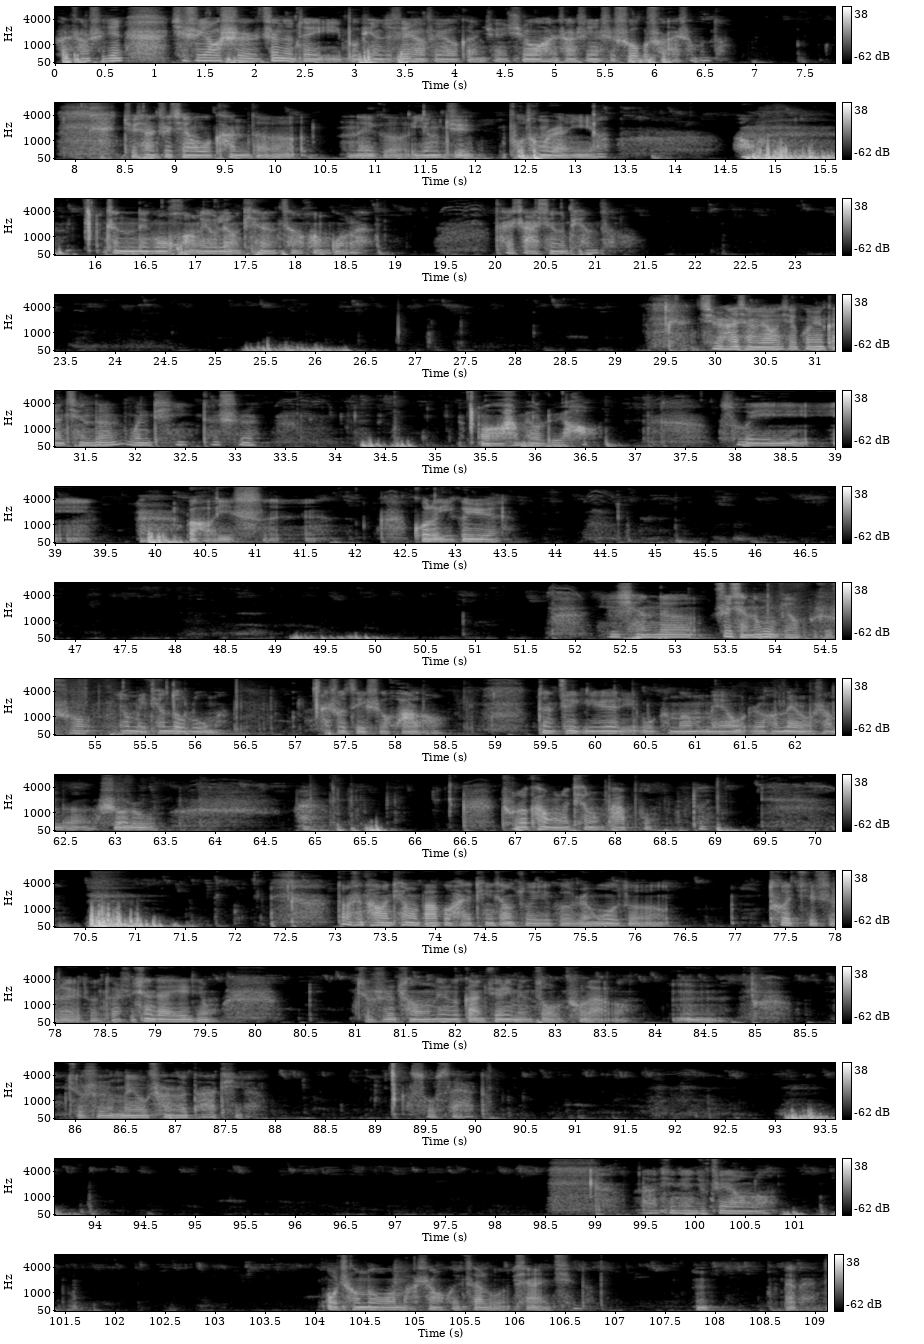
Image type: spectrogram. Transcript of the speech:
很长时间，其实要是真的对一部片子非常非常有感觉，其实我很长时间是说不出来什么的。就像之前我看的那个英剧《普通人》一样，哦，真的那个我缓了有两天才缓过来，太扎心的片子了。其实还想聊一些关于感情的问题，但是我还没有捋好，所以不好意思。过了一个月，以前的之前的目标不是说要每天都录吗？还说自己是个话痨。但这一个月里，我可能没有任何内容上的摄入，哎，除了看完了《天龙八部》，对。当时看完《天龙八部》，还挺想做一个人物的特辑之类的，但是现在也已经就是从那个感觉里面走出来了，嗯，就是没有趁热打铁 so sad 那今天就这样了我承诺我马上会再录下一期的。嗯拜拜。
